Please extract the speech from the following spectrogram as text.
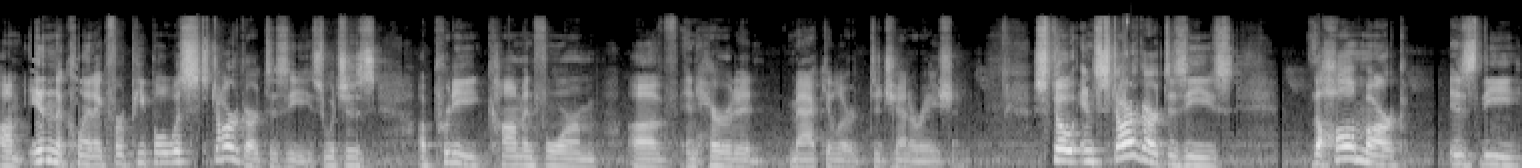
um, in the clinic for people with Stargardt disease, which is a pretty common form of inherited macular degeneration. So in Stargardt disease, the hallmark is the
